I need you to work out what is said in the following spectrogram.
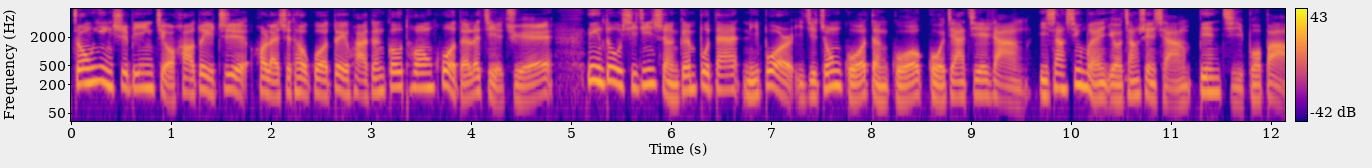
中印士兵九号对峙，后来是透过对话跟沟通获得了解决。印度锡金省跟不丹、尼泊尔以及中国国等国国家接壤。以上新闻由张顺祥编辑播报。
